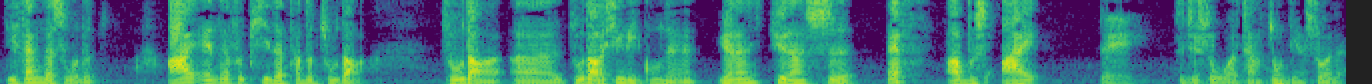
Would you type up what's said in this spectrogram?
第三个是我的 INFP 的它的主导。主导呃，主导心理功能原来居然是 F 而不是 I，对，这就是我想重点说的，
